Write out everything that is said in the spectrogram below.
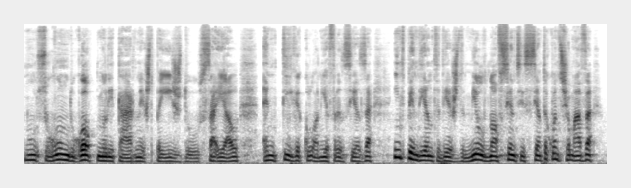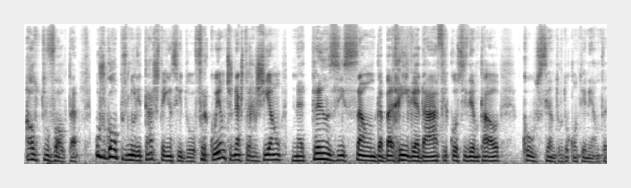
num segundo golpe militar neste país do Sahel, antiga colónia francesa, independente desde 1960, quando se chamava Alto Volta. Os golpes militares têm sido frequentes nesta região na transição da barriga da África Ocidental com o centro do continente.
